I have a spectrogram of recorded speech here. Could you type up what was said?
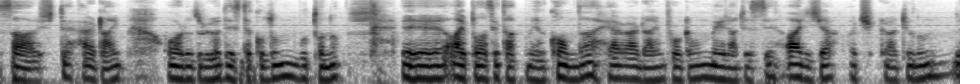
sağ üstte her daim orada duruyor. Destek olun butonu. E, ipalas.mail.com'da her, her daim programın mail adresi. Ayrıca Açık Radyo'nun e,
